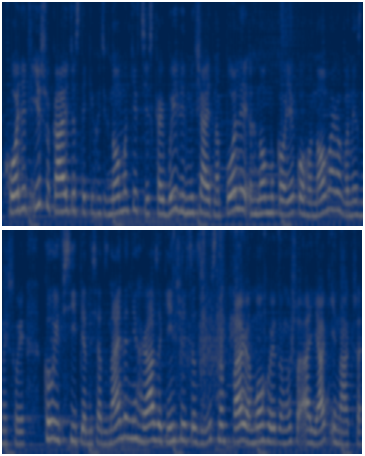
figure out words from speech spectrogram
ходять і шукають ось таких ось гномиків. Ці скарби відмічають на полі гномика, якого номера вони знайшли. Коли всі 50 знайдені, гра закінчується, звісно, перемогою, тому що а як інакше.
